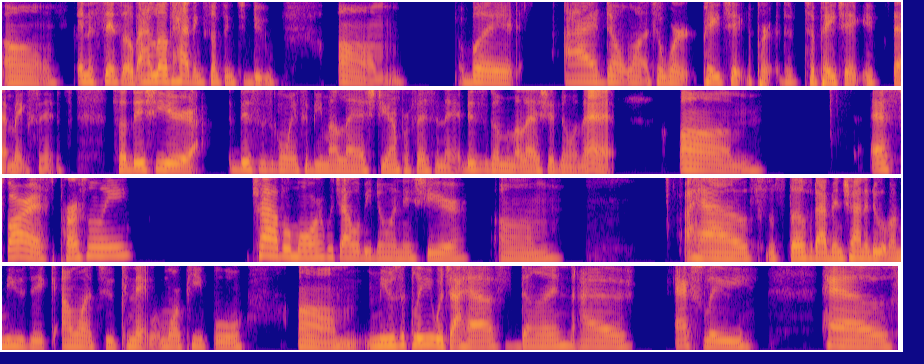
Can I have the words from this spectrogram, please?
Um in the sense of I love having something to do. Um but I don't want to work paycheck to, to paycheck if that makes sense. So this year this is going to be my last year. I'm professing that. This is going to be my last year doing that. Um as far as personally travel more, which I will be doing this year. Um I have some stuff that I've been trying to do with my music. I want to connect with more people um musically, which I have done. I've actually have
